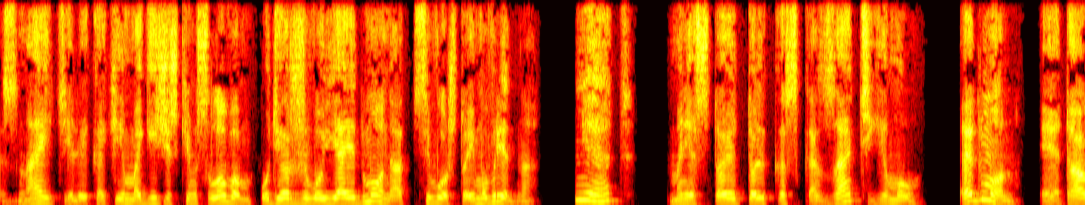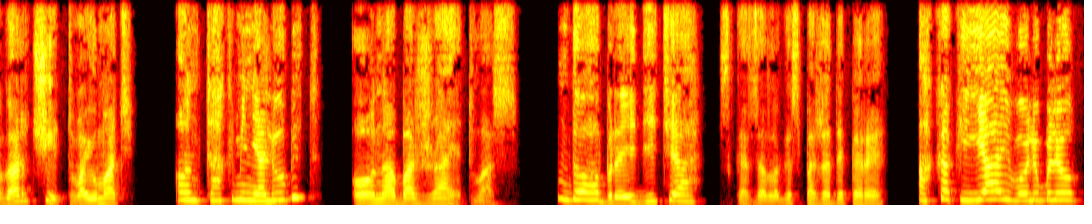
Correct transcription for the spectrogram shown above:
Знаете ли, каким магическим словом удерживаю я Эдмона от всего, что ему вредно? Нет. Мне стоит только сказать ему. Эдмон, это огорчит твою мать. Он так меня любит? Он обожает вас. Доброе дитя, сказала госпожа де Пере. А как я его люблю!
